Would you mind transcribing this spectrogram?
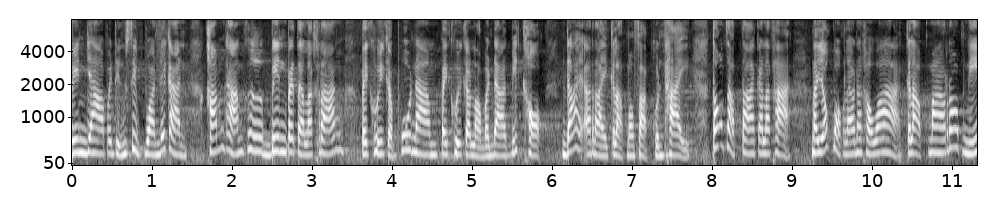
บินยาวไปถึง 10 วันด้วยกันคำถามคือบินไปแต่ละครั้ง ไปคุยกับผู้นำไปคุยกับเหล่าบรรดาบิ๊กคอปได้อะไรกลับมาฝากคนไทย ต้องจับตากันละค่ะ นายกบอกแล้วนะคะว่า กลับมารอบนี้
